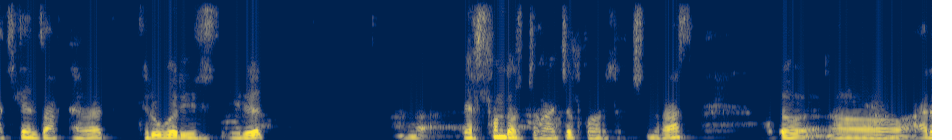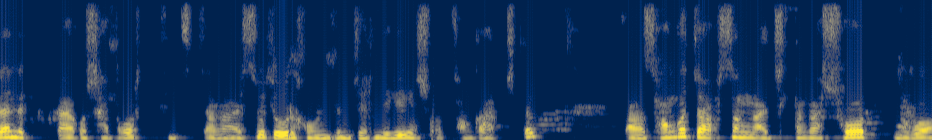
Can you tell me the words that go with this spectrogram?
ажлын зав тавиад тэрүүгээр ирээд ярилцлаганд орж байгаа ажил гойрлагч нараас одоо арай нэг гайгүй шалгуурт тэнцэж байгаа эсвэл өөрийнхөө үнэлэмжээр нэгийг нь шууд сонгоо авчдаг. За сонгож авсан ажилтнгаа шууд нөгөө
